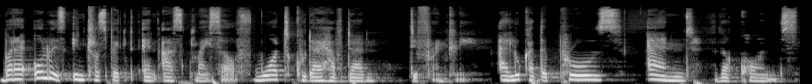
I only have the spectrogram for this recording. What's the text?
but I always introspect and ask myself, what could I have done differently? I look at the pros and the cons.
